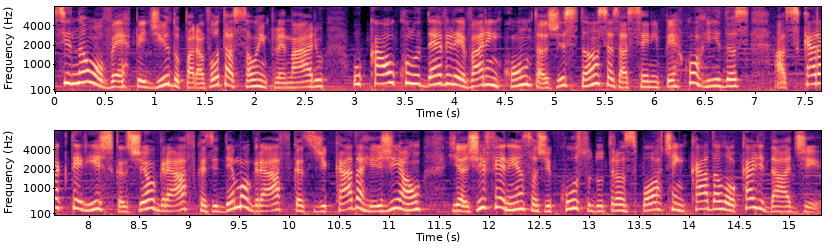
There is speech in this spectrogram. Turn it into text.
se não houver pedido para votação em plenário, o cálculo deve levar em conta as distâncias a serem percorridas, as características geográficas e demográficas de cada região e as diferenças de custo do transporte em cada localidade.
